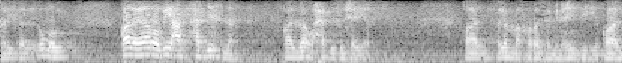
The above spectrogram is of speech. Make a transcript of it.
خليفة الأموي قال يا ربيعة حدثنا. قال ما أحدث شيئا. قال فلما خرج من عنده قال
